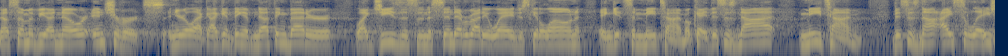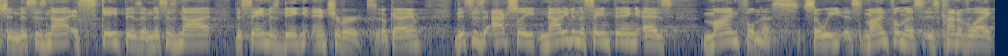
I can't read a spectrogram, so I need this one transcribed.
Now, some of you I know are introverts, and you're like, I can think of nothing better like Jesus than to send everybody away and just get alone and get some me time. Okay, this is not me time. This is not isolation. This is not escapism. This is not the same as being an introvert, okay? This is actually not even the same thing as mindfulness. So we mindfulness is kind of like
